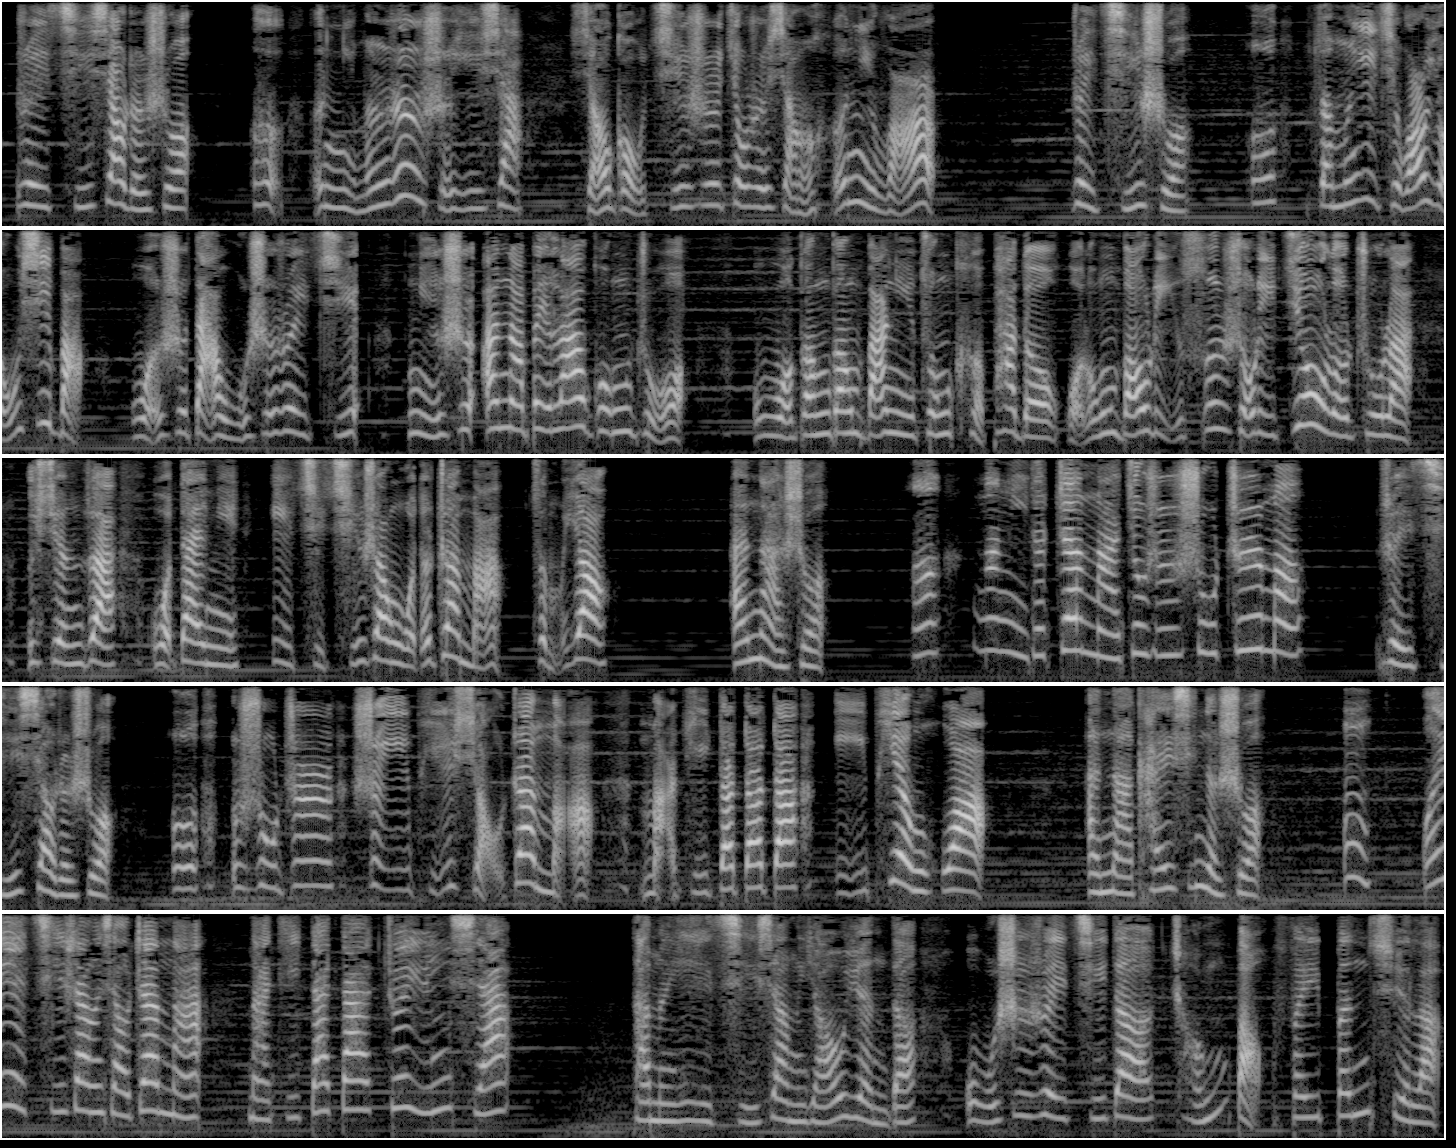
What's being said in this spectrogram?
瑞奇笑着说：“呃，你们认识一下，小狗其实就是想和你玩。”瑞奇说：“呃，咱们一起玩游戏吧。我是大武士瑞奇，你是安娜贝拉公主。我刚刚把你从可怕的火龙堡里斯手里救了出来。现在我带你一起骑上我的战马，怎么样？”安娜说：“啊，那你的战马就是树枝吗？”瑞奇笑着说：“呃，树枝是一匹小战马。”马蹄哒哒哒，一片花。安娜开心地说：“嗯，我也骑上小战马，马蹄哒哒追云霞。”他们一起向遥远的武士瑞奇的城堡飞奔去了。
